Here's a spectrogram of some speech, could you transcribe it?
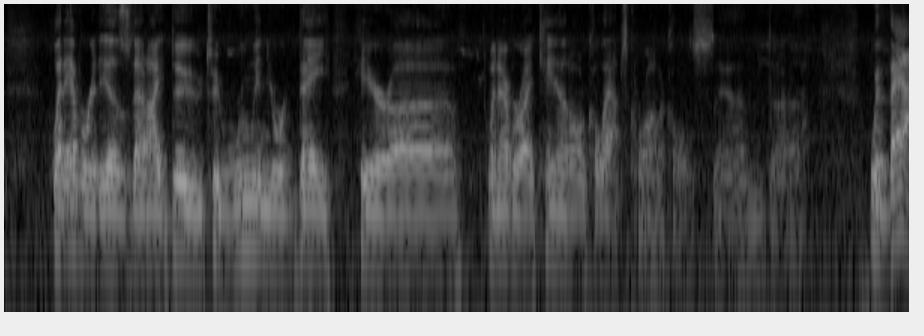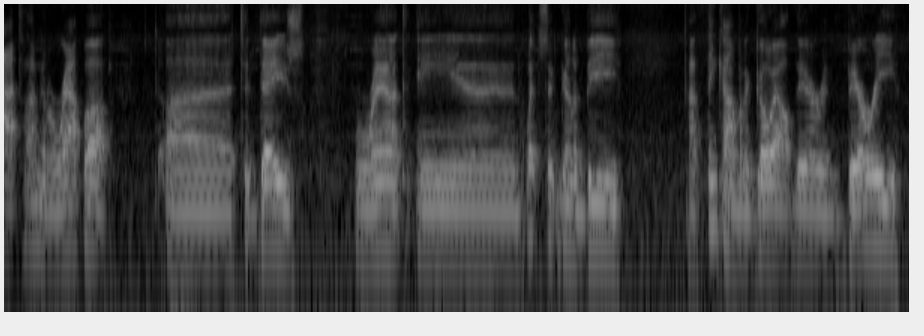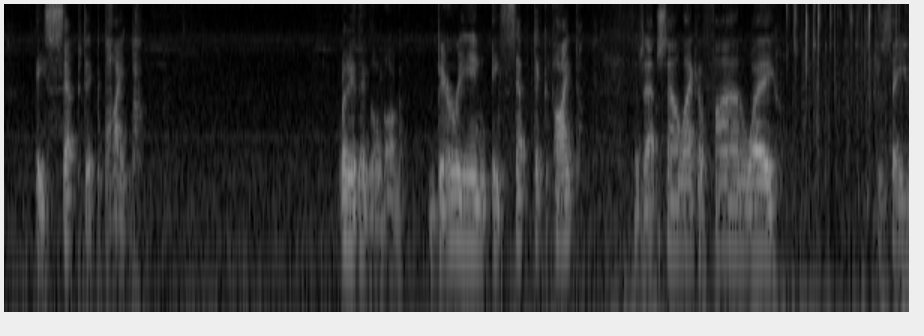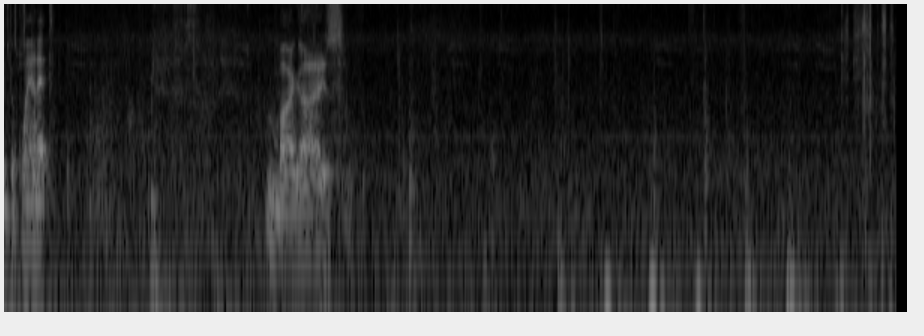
whatever it is that I do to ruin your day here uh, whenever I can on Collapse Chronicles. And uh, with that, I'm going to wrap up uh, today's rant. And what's it going to be? I think I'm going to go out there and bury a septic pipe. What do you think, little dog? Burying a septic pipe? Does that sound like a fine way to save the planet? Bye, guys.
